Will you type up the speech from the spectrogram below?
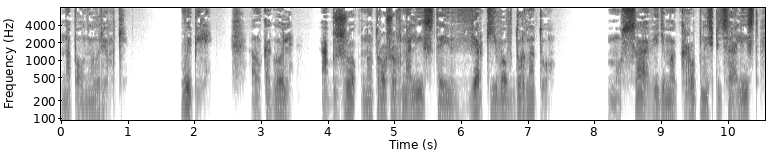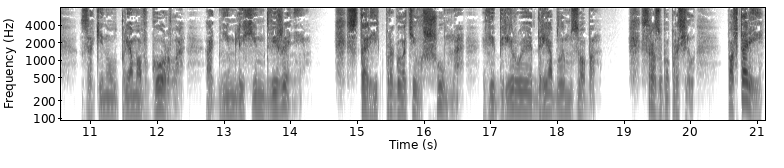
наполнил рюмки. Выпили. Алкоголь обжег нутро журналиста и вверг его в дурноту. Муса, видимо, крупный специалист, закинул прямо в горло одним лихим движением. Старик проглотил шумно, вибрируя дряблым зобом. Сразу попросил «Повтори.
